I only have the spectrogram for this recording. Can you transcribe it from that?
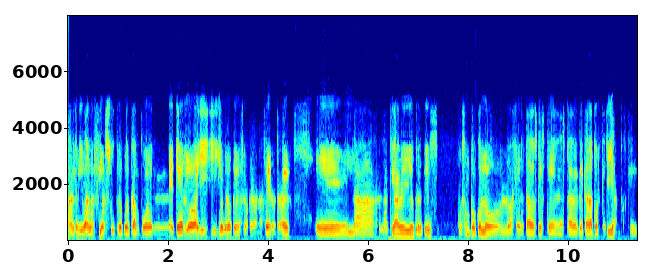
al rival hacia su propio campo, meterlo allí y yo creo que es lo que van a hacer otra vez. Eh, la, la clave yo creo que es pues un poco lo, lo acertados que estén esta vez de cara a portería, porque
